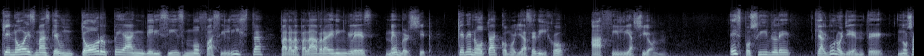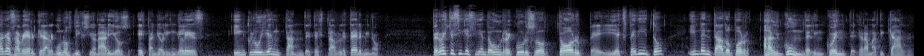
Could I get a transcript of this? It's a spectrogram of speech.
que no es más que un torpe anglicismo facilista para la palabra en inglés membership, que denota, como ya se dijo, afiliación. Es posible que algún oyente nos haga saber que algunos diccionarios español-inglés incluyen tan detestable término, pero este sigue siendo un recurso torpe y expedito inventado por algún delincuente gramatical.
